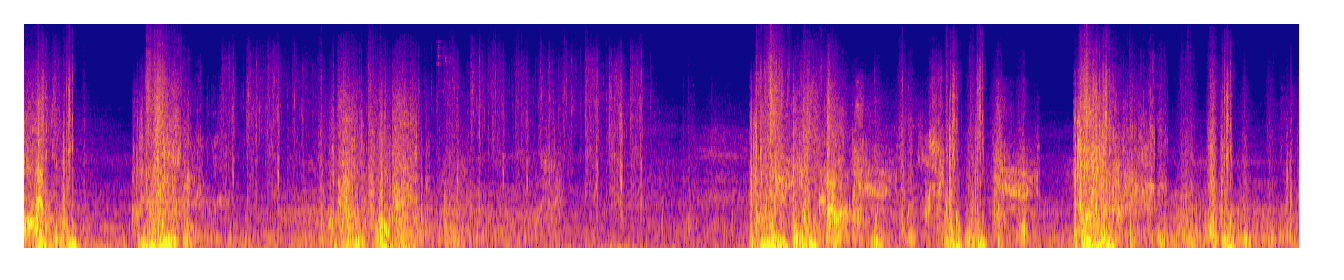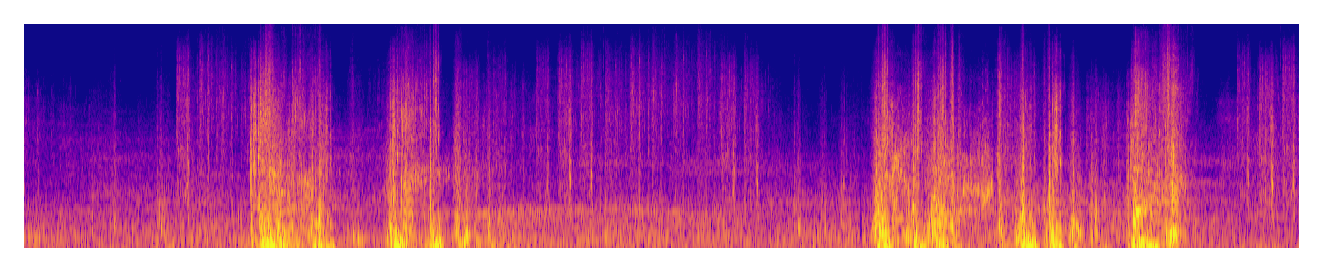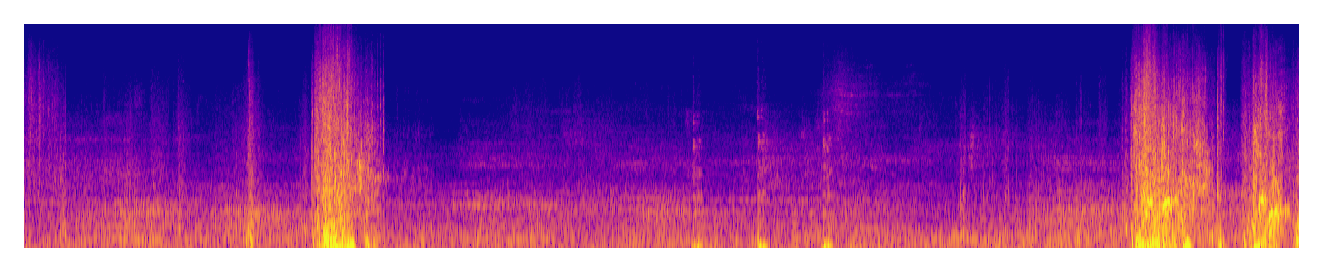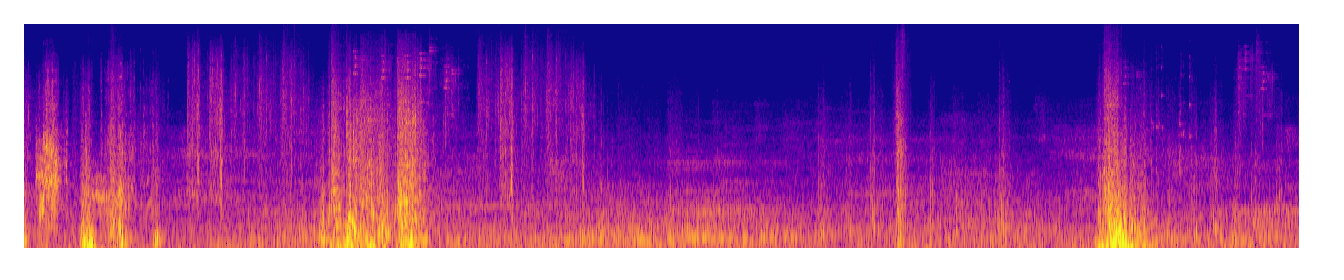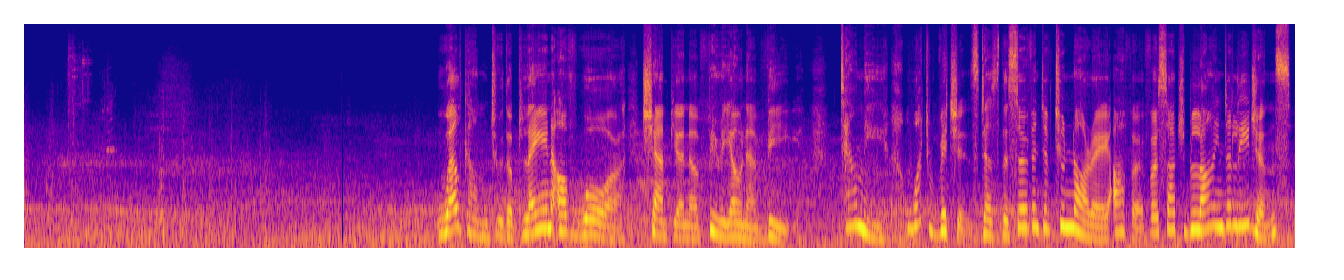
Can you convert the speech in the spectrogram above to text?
Love Welcome to the Plane of War, champion of Firiona Vie. Tell me, what riches does the servant of Tunare offer for such blind allegiance?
